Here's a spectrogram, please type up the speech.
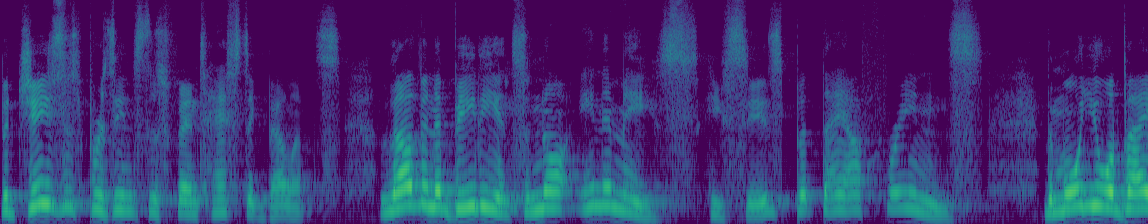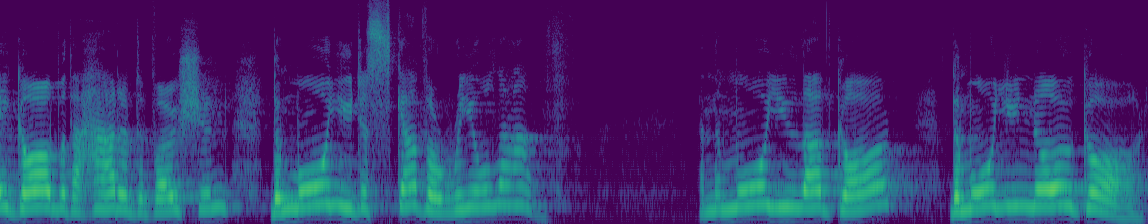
But Jesus presents this fantastic balance. Love and obedience are not enemies, he says, but they are friends. The more you obey God with a heart of devotion, the more you discover real love. And the more you love God, the more you know God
